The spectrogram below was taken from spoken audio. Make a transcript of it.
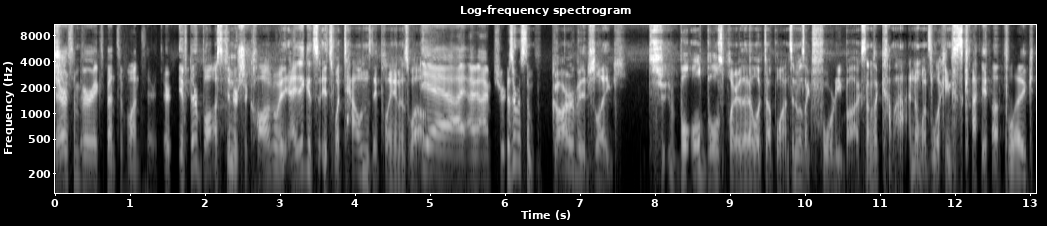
there are some very expensive ones there. there if they're Boston or Chicago, I think it's it's what towns they play in as well. yeah, I, I'm sure. Because there was some garbage like old Bulls player that I looked up once, and it was like forty bucks. I was like, come on, no one's looking this guy up. Like,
